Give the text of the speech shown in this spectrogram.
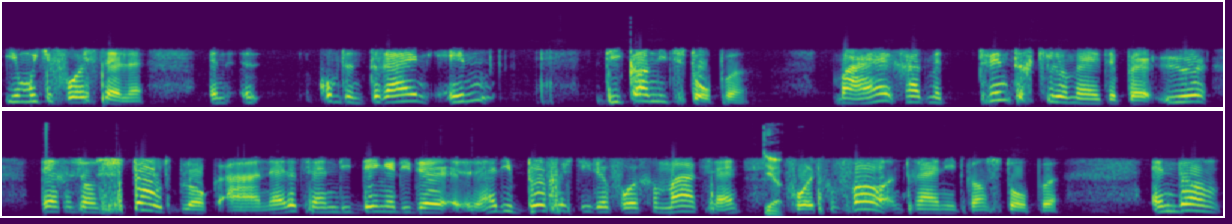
je moet je voorstellen, een, er komt een trein in, die kan niet stoppen. Maar hij gaat met 20 kilometer per uur tegen zo'n stootblok aan. Hè. Dat zijn die dingen die er, hè, die buffers die ervoor gemaakt zijn, Ja. voor het geval een trein niet kan stoppen. En dan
